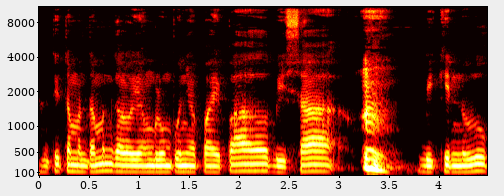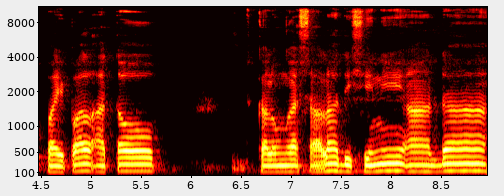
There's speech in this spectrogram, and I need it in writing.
Nanti teman-teman kalau yang belum punya PayPal bisa bikin dulu PayPal atau kalau nggak salah di sini ada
